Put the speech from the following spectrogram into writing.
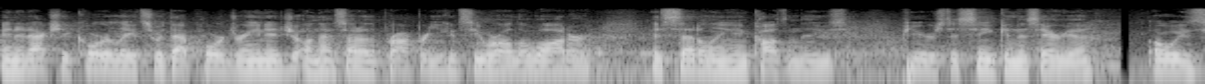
and it actually correlates with that poor drainage on that side of the property. You can see where all the water is settling and causing these piers to sink in this area. Always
